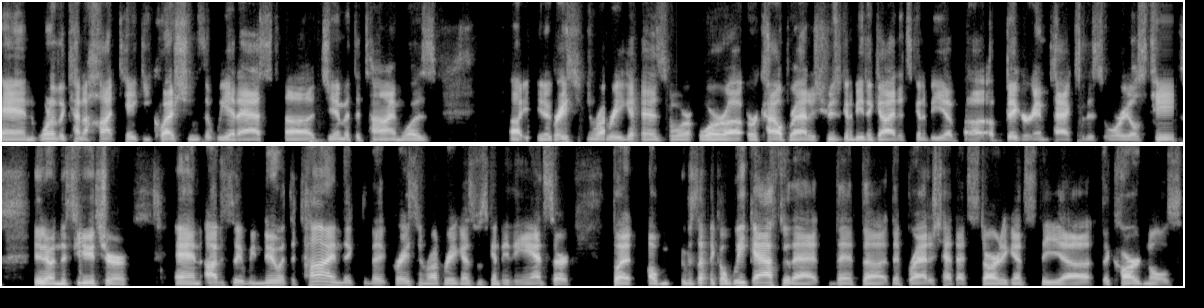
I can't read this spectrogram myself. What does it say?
And one of the kind of hot takey questions that we had asked uh, Jim at the time was, uh, you know, Grayson Rodriguez or or uh, or Kyle Bradish, who's going to be the guy that's going to be a, a bigger impact to this Orioles team, you know, in the future. And obviously, we knew at the time that, that Grayson Rodriguez was going to be the answer. But um, it was like a week after that that uh, that Bradish had that start against the uh, the Cardinals,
